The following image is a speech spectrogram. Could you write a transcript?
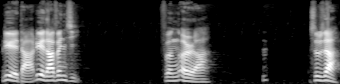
略答，略答分几？分二啊，是不是啊？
